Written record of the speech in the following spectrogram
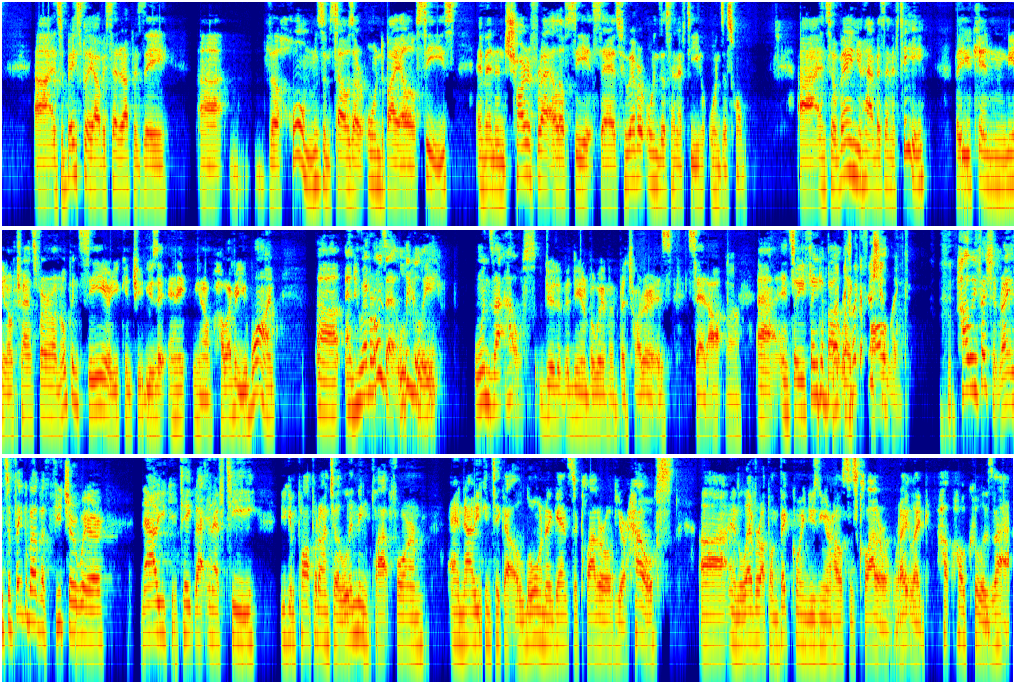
Uh, and so basically, how they set it up is they the homes themselves are owned by LLCs, and then in charter for that LLC, it says whoever owns this NFT owns this home. And so then you have this NFT that you can, you know, transfer on OpenSea or you can use it any, you know, however you want. Uh, and whoever owns that legally owns that house due to you know the way the, the charter is set up. Wow. Uh, and so you think about like, like, like a fishing all, link. how efficient, right? And so think about the future where now you can take that NFT, you can pop it onto a lending platform, and now you can take out a loan against the collateral of your house uh, and lever up on Bitcoin using your house as collateral, right? Like, how, how cool is that?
